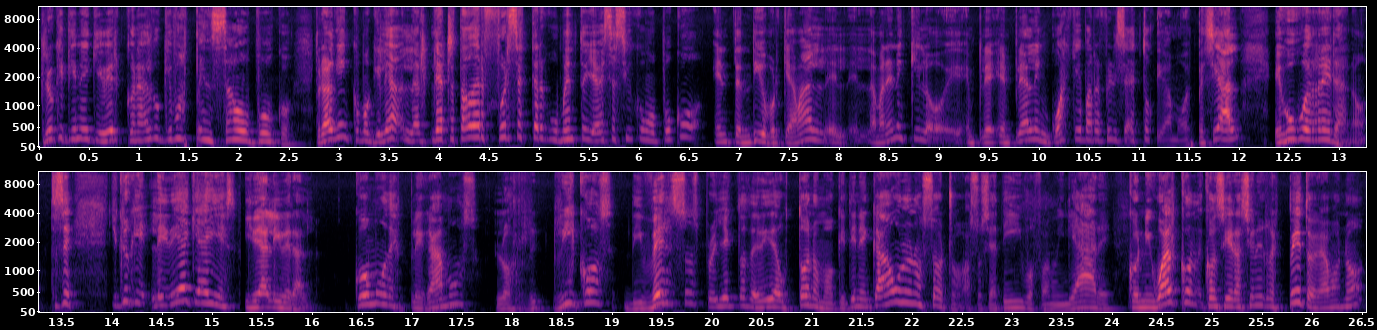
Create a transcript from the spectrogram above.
creo que tiene que ver con algo que hemos pensado poco. Pero alguien como que le ha, tratado de dar fuerza a este argumento y a veces ha sido como poco entendido, porque además la manera en que lo emplea, emplea el lenguaje para referirse a esto, digamos, especial, es Hugo Herrera, ¿no? Entonces, yo creo que la idea que hay es idea liberal. ¿Cómo desplegamos los ricos, diversos proyectos de vida autónomo que tiene cada uno de nosotros, asociativos, familiares, con igual consideración y respeto, digamos, ¿no?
